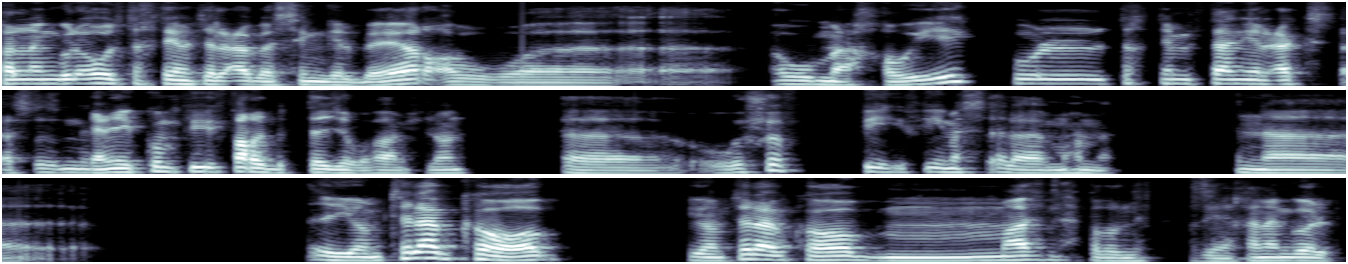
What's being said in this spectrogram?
خلينا نقول أول تختيمة تلعبها single player أو أو مع خويك، والتختيمة الثانية العكس على إنه يعني يكون في فرق بالتجربة فاهم شلون؟ آآ وشوف في في مسألة مهمة، إن يوم تلعب co-op يوم تلعب co-op ما تنحفظ إنك تخزين، خلينا نقول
